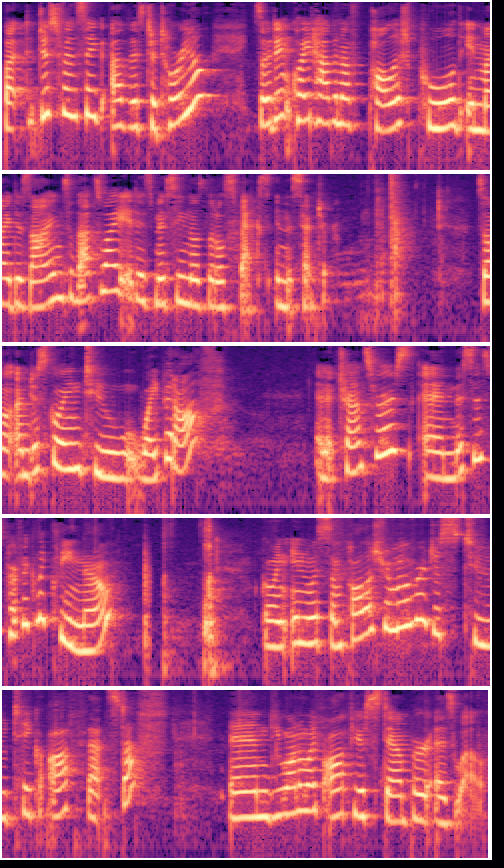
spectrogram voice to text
but just for the sake of this tutorial, so I didn't quite have enough polish pooled in my design, so that's why it is missing those little specks in the center. So I'm just going to wipe it off, and it transfers, and this is perfectly clean now. Going in with some polish remover just to take off that stuff, and you want to wipe off your stamper as well.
